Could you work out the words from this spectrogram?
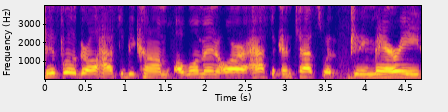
this little girl has to become a woman or has to contest with getting married,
